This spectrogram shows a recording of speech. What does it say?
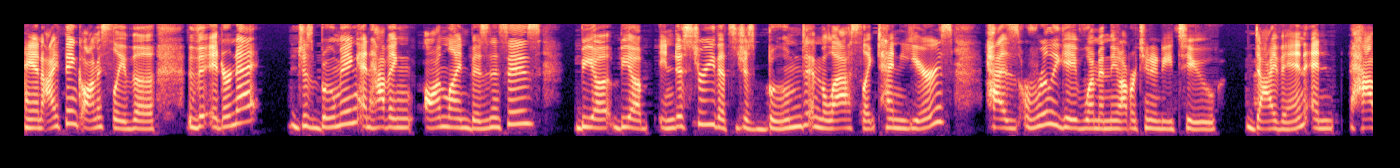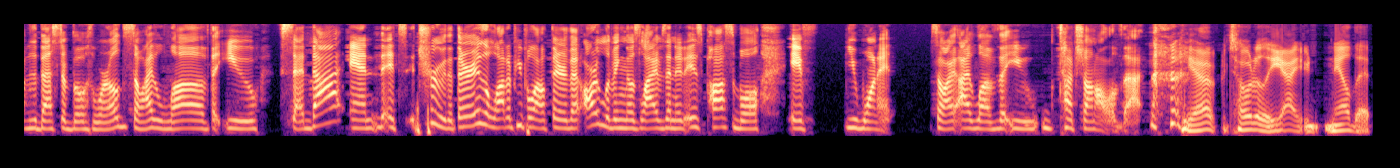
And I think honestly the the internet just booming and having online businesses be a be a industry that's just boomed in the last like 10 years has really gave women the opportunity to dive in and have the best of both worlds. So I love that you said that and it's true that there is a lot of people out there that are living those lives and it is possible if you want it. So I, I love that you touched on all of that. yep, totally. Yeah, you nailed it.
